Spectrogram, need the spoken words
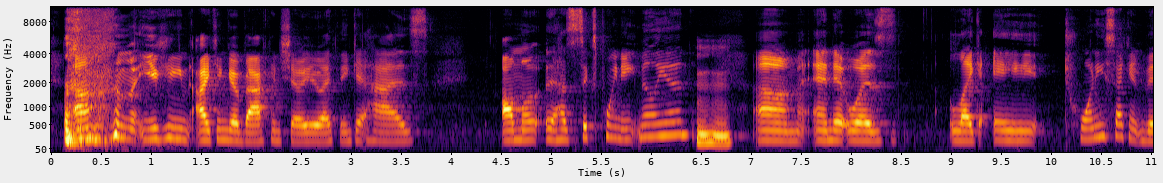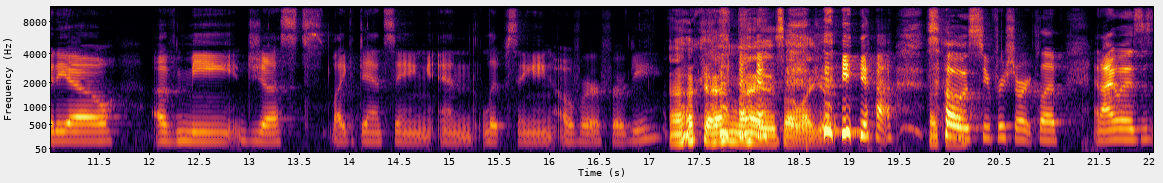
um, you can I can go back and show you. I think it has almost it has 6.8 million. Mm-hmm. Um, and it was like a 20 second video of me just like dancing and lip singing over Fergie. Okay. Nice. I like it. yeah. So Okay. it super short clip. And I was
